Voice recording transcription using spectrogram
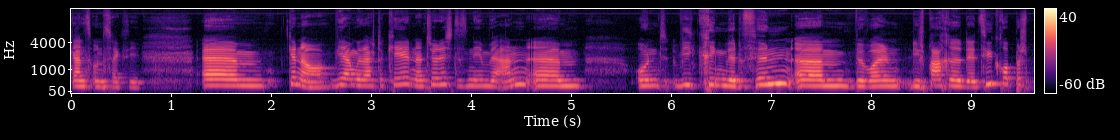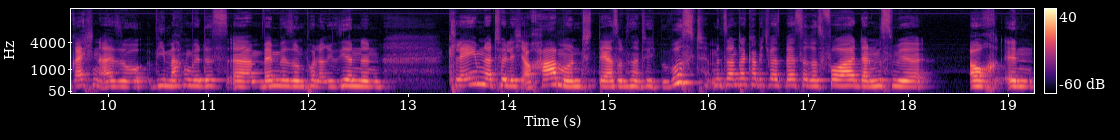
ganz unsexy. Ähm, genau, wir haben gesagt, okay, natürlich, das nehmen wir an. Ähm, und wie kriegen wir das hin? Ähm, wir wollen die Sprache der Zielgruppe sprechen. Also wie machen wir das, ähm, wenn wir so einen polarisierenden Claim natürlich auch haben und der ist uns natürlich bewusst. Mit Sonntag habe ich was Besseres vor, dann müssen wir auch in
